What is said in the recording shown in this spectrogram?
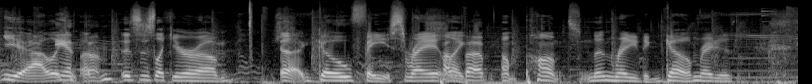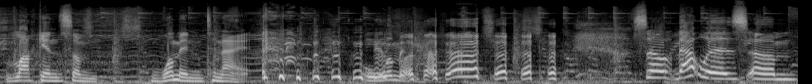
yeah like Anthem. uh, this is like your um uh, go face right Pump like up. i'm pumped i'm ready to go i'm ready to lock in some woman tonight Woman. So that was um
